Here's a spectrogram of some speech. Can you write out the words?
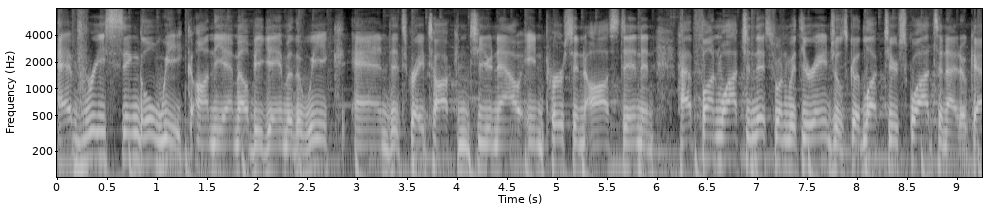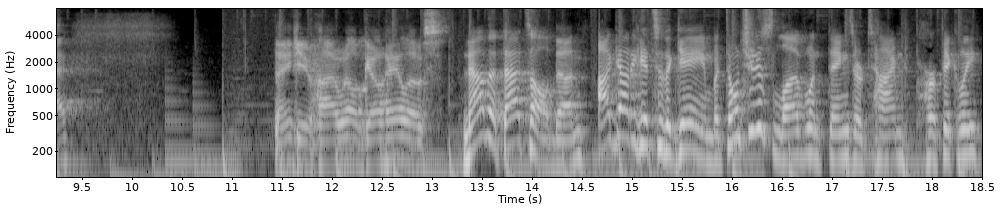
every single week on the MLB Game of the Week. And it's great talking to you now in person, Austin. And have fun watching this one with your Angels. Good luck to your squad tonight, okay? Thank you. I will. Go Halos. Now that that's all done, I gotta get to the game, but don't you just love when things are timed perfectly?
